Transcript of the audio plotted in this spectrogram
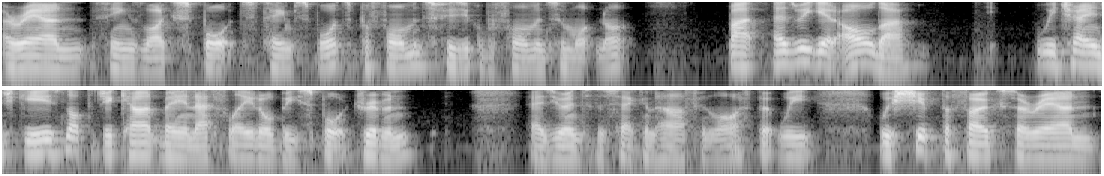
around things like sports, team sports, performance, physical performance, and whatnot. But as we get older, we change gears. Not that you can't be an athlete or be sport driven as you enter the second half in life, but we, we shift the focus around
